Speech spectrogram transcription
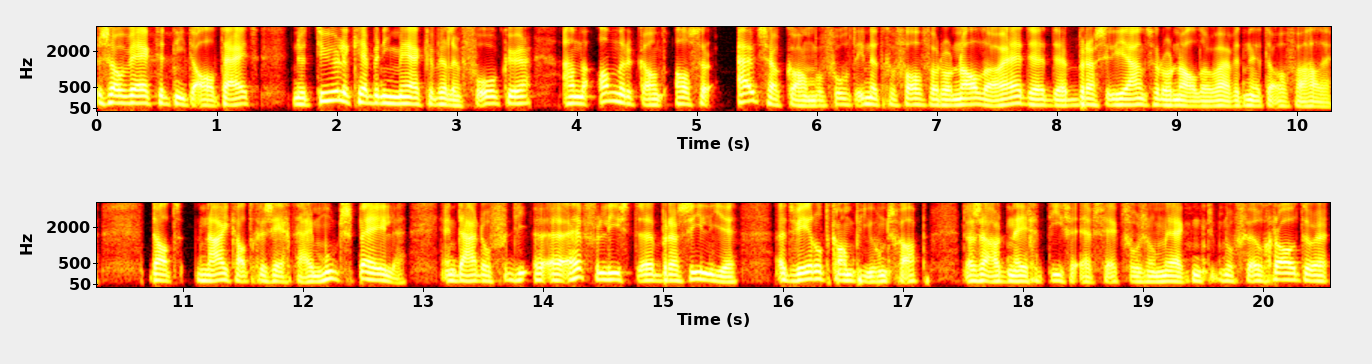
zo, werkt het niet altijd. Natuurlijk hebben die merken wel een voorkeur. Aan de andere kant, als er uit zou komen, bijvoorbeeld in het geval van Ronaldo, hè, de, de Braziliaanse Ronaldo waar we het net over hadden, dat Nike had gezegd hij moet spelen en daardoor uh, uh, verliest uh, Brazilië het wereldkampioenschap, dan zou het negatieve effect voor zo'n merk natuurlijk nog veel groter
